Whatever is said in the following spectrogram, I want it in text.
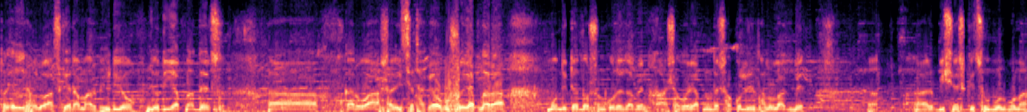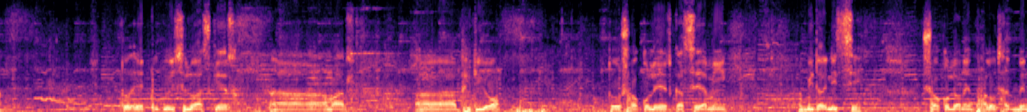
তো এই হলো আজকের আমার ভিডিও। যদি আপনাদের কারও আসার ইচ্ছে থাকে, অবশ্যই আপনারা মন্দিরটা দর্শন করে যাবেন। আশা করি আপনাদের সকলেরই ভালো লাগবে। আর বিশেষ কিছু বলব না। তো এটুকুই ছিল আজকের আমার ভিডিও। তো সকলের কাছে আমি বিদায় নিচ্ছি। সকলে অনেক ভালো থাকবেন।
